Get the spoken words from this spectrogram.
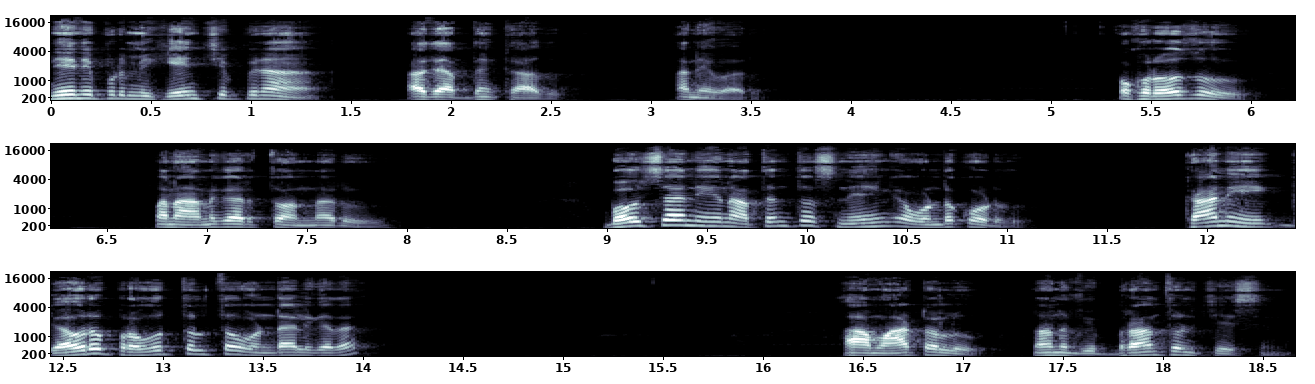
నేను ఇప్పుడు మీకేం చెప్పినా అది అర్థం కాదు అనేవారు. ఒకరోజు మా నాన్నగారితో అన్నారు బహుశా నేను అతనితో స్నేహంగా ఉండకూడదు కానీ గౌరవ ప్రవృత్తులతో ఉండాలి కదా? ఆ మాటలు నన్ను విభ్రాంతుని చేసింది.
